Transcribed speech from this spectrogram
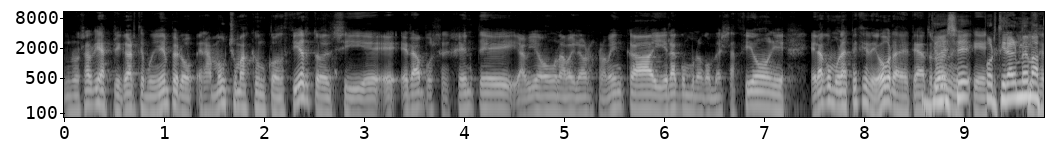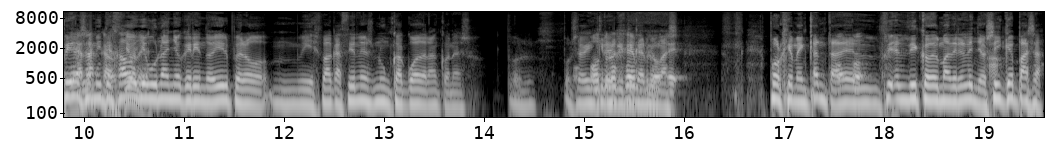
no sabría explicarte muy bien, pero era mucho más que un concierto. En sí, eh, eh, era pues gente, y había una bailadora flamenca y era como una conversación, y era como una especie de obra de teatro. Yo en el ese, que por tirarme más piedras a mi tejado, canciones. llevo un año queriendo ir, pero mis vacaciones nunca cuadran con eso. Por, por si alguien Otro quiere criticarme ejemplo, más. eh, Porque me encanta el, el disco del madrileño. Sí, ¿qué pasa?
